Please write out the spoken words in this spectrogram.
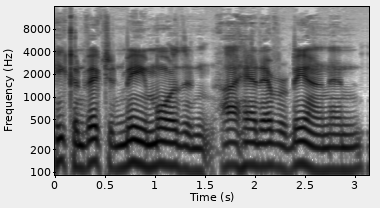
He convicted me more than I had ever been and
